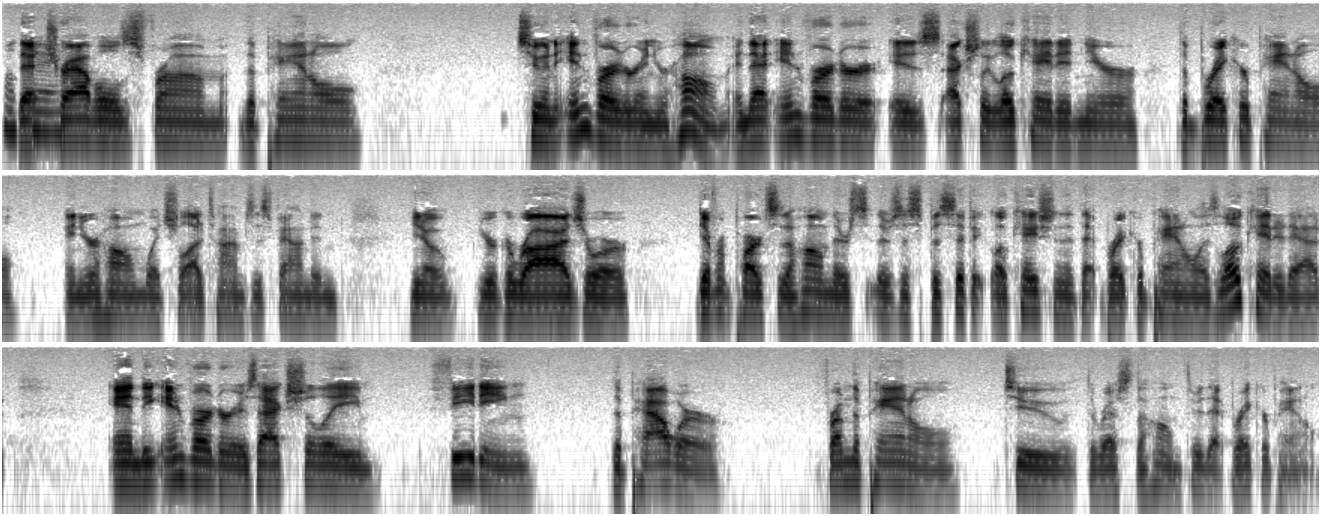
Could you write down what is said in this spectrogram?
that travels from the panel to an inverter in your home. And that inverter is actually located near the breaker panel in your home, which a lot of times is found in, you know, your garage or different parts of the home. There's there's a specific location that that breaker panel is located at, and the inverter is actually feeding the power from the panel to the rest of the home through that breaker panel.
